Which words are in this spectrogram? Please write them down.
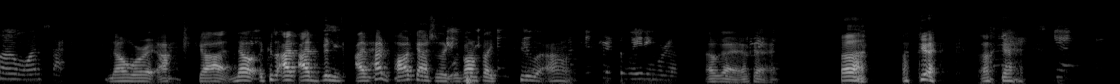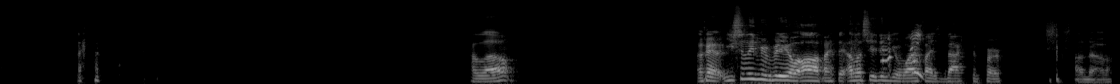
on one second. No worry. Oh god, no, because I've I've been I've had podcasts like we're gone for like two. hours. Enter the waiting room. Okay. Okay. Uh, okay. Okay. Hello. Okay, you should leave your video off. I think unless you think your Wi-Fi is back to perf. Oh no,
